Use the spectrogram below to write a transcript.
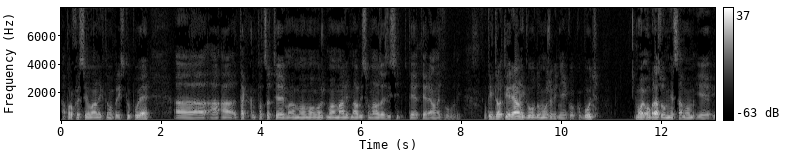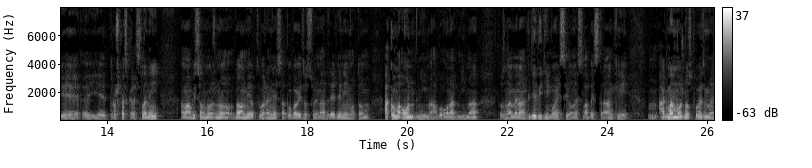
a profesionálne k tomu pristupuje. A, a, a tak v podstate mal, mal, mal, by som naozaj zistiť tie, tie reálne dôvody. Tých, tých reálnych dôvodov môže byť niekoľko. Buď môj obraz o mne samom je, je, je troška skreslený, a mal by som možno veľmi otvorene sa pobaviť so svojím nadriadeným o tom, ako ma on vníma alebo ona vníma. To znamená, kde vidí moje silné, slabé stránky. Ak mám možnosť, povedzme,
